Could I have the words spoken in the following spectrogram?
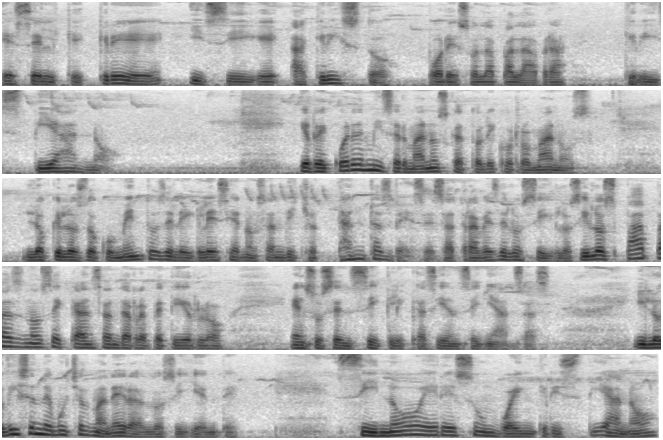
es el que cree y sigue a Cristo, por eso la palabra cristiano. Y recuerden mis hermanos católicos romanos, lo que los documentos de la Iglesia nos han dicho tantas veces a través de los siglos, y los papas no se cansan de repetirlo en sus encíclicas y enseñanzas. Y lo dicen de muchas maneras lo siguiente, si no eres un buen cristiano,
